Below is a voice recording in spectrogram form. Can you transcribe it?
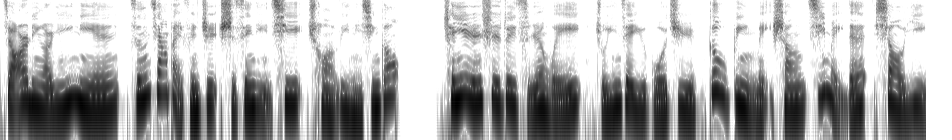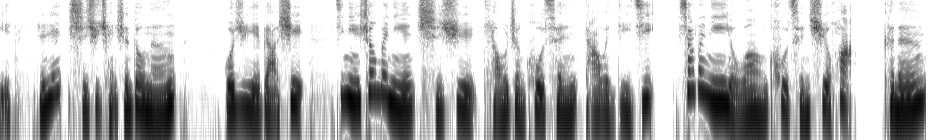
较二零二一年增加百分之十三点七，创历年新高。产业人士对此认为，主因在于国剧诟病美商积美的效益仍然持续产生动能。国剧也表示，今年上半年持续调整库存，打稳地基，下半年有望库存去化，可能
